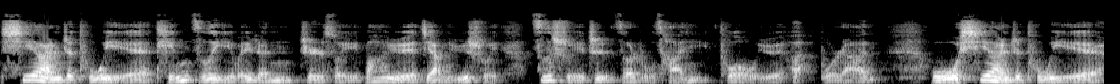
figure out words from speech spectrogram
西岸之土也。亭子以为人，至岁八月降雨水，滋水至，则汝残矣。”土偶曰：“不然，吾西岸之土也。”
